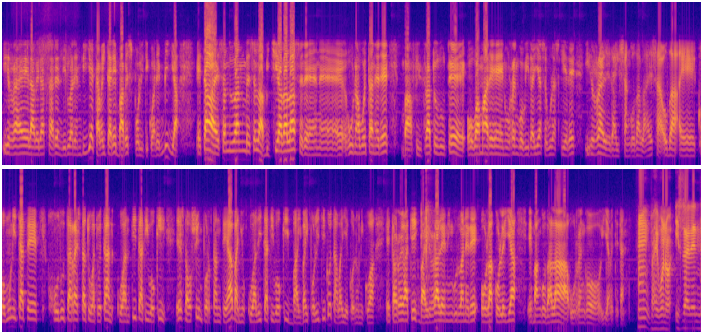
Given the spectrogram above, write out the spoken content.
Israel aberazaren diruaren bila, eta baita ere babes politikoaren bila. Eta esan dudan bezala, bitxia dala, zeren eh, egun hauetan ere, ba, filtratu dute Obamaren urrengo bidaia, segurazki ere, Israelera izango dala. Eza, hau da, e, komunitate judutarra estatu batuetan, kuantitatiboki ez da oso importantea, baino kualitatiboki bai bai politiko eta bai ekonomikoa. Eta horregatik, bai Israelen inguruan ere, olako leia emango dala urrengo hilabetetan. Hmm, bai, bueno, Israelen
